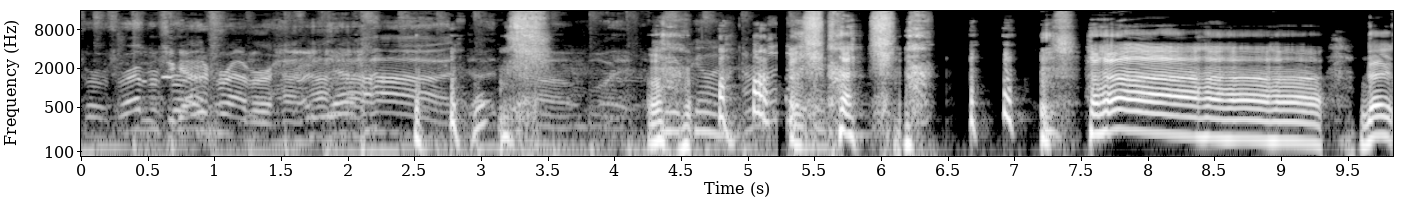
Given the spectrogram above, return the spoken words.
For, forever, together forever. How you feeling? the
